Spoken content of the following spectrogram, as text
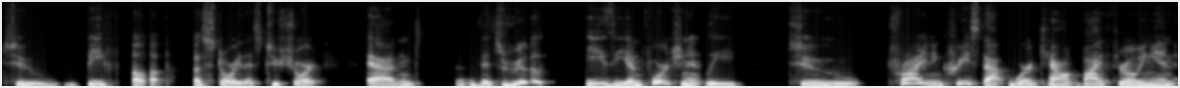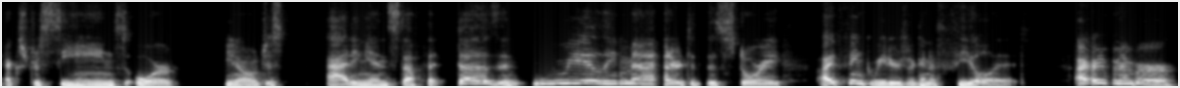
to beef up a story that's too short. And it's real easy unfortunately to try and increase that word count by throwing in extra scenes or you know just adding in stuff that doesn't really matter to the story. I think readers are going to feel it. I remember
